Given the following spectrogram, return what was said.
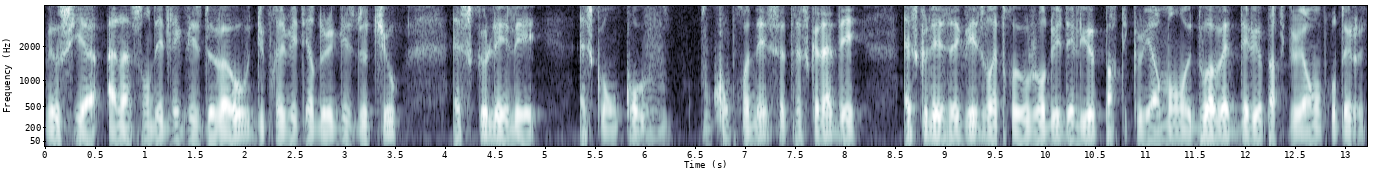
mais aussi à, l'incendie de l'église de Vao, du presbytère de l'église de Thio. Est-ce que les, est-ce qu'on vous, comprenez cette escalade et est-ce que les églises vont être aujourd'hui des lieux particulièrement euh, doivent être des lieux particulièrement protégés?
